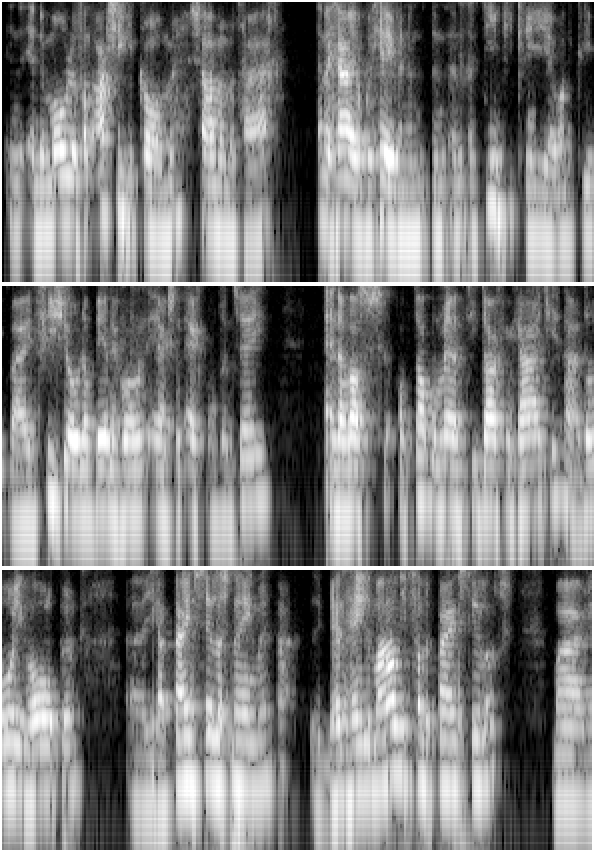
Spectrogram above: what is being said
in, in, de molen van actie gekomen, samen met haar. En dan ga je op een gegeven moment een, een, een creëren. Want ik liep bij een fysio naar binnen, gewoon ergens in Egmond en Zee. En er was op dat moment die dag een gaatje. Nou, dan word je geholpen. Uh, je gaat pijnstillers nemen. Nou, ik ben helemaal niet van de pijnstillers. Maar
